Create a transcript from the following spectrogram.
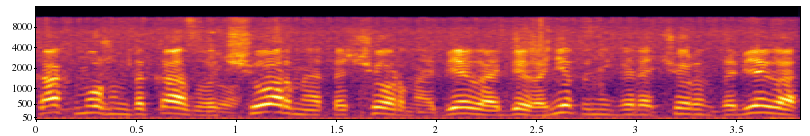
Как можем доказывать? Черное это черное, белое белое. Нет, они говорят черное это белое.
